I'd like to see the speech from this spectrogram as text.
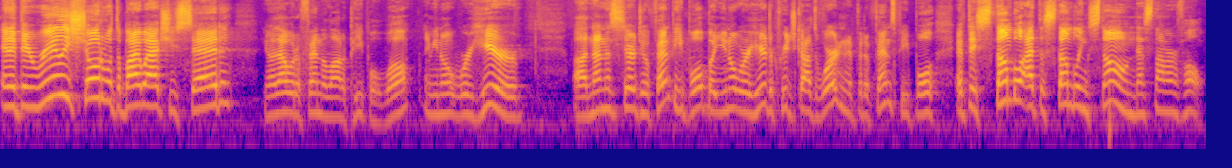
And if they really showed what the Bible actually said, you know, that would offend a lot of people. Well, you know, we're here uh, not necessarily to offend people, but you know, we're here to preach God's word. And if it offends people, if they stumble at the stumbling stone, that's not our fault.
